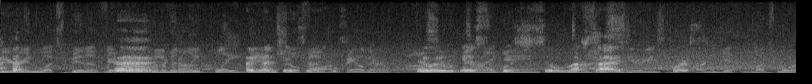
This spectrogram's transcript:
here in what's been a very Yeah. evenly played game so far. about this. Fielder. Anyway, we're gonna switch to the left side. Of course, Hard to get much more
